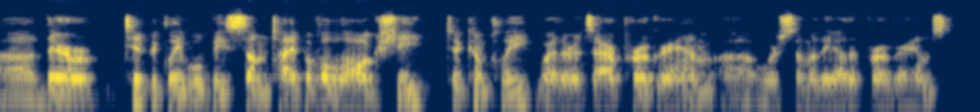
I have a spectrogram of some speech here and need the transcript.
Uh, there typically will be some type of a log sheet to complete, whether it's our program uh, or some of the other programs,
